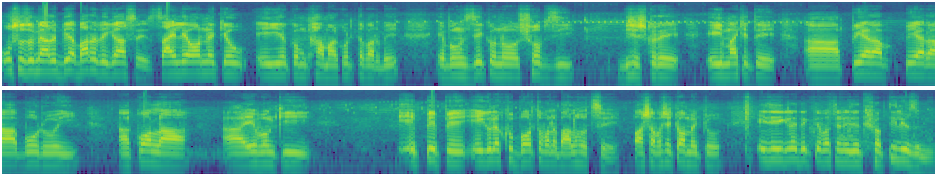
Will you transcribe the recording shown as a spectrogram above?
উঁচু জমি আরও বারো বিঘা আছে। চাইলে অনেকেও এইরকম খামার করতে পারবে এবং যে কোনো সবজি বিশেষ করে এই মাটিতে পেয়ারা পেয়ারা বরই আহ, কলা এবং কি পেঁপে এইগুলো খুব বর্তমানে ভালো হচ্ছে। পাশাপাশি টমেটো। এই যে এইগুলো দেখতে পাচ্ছেন এই যে সব তিলের জমি।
